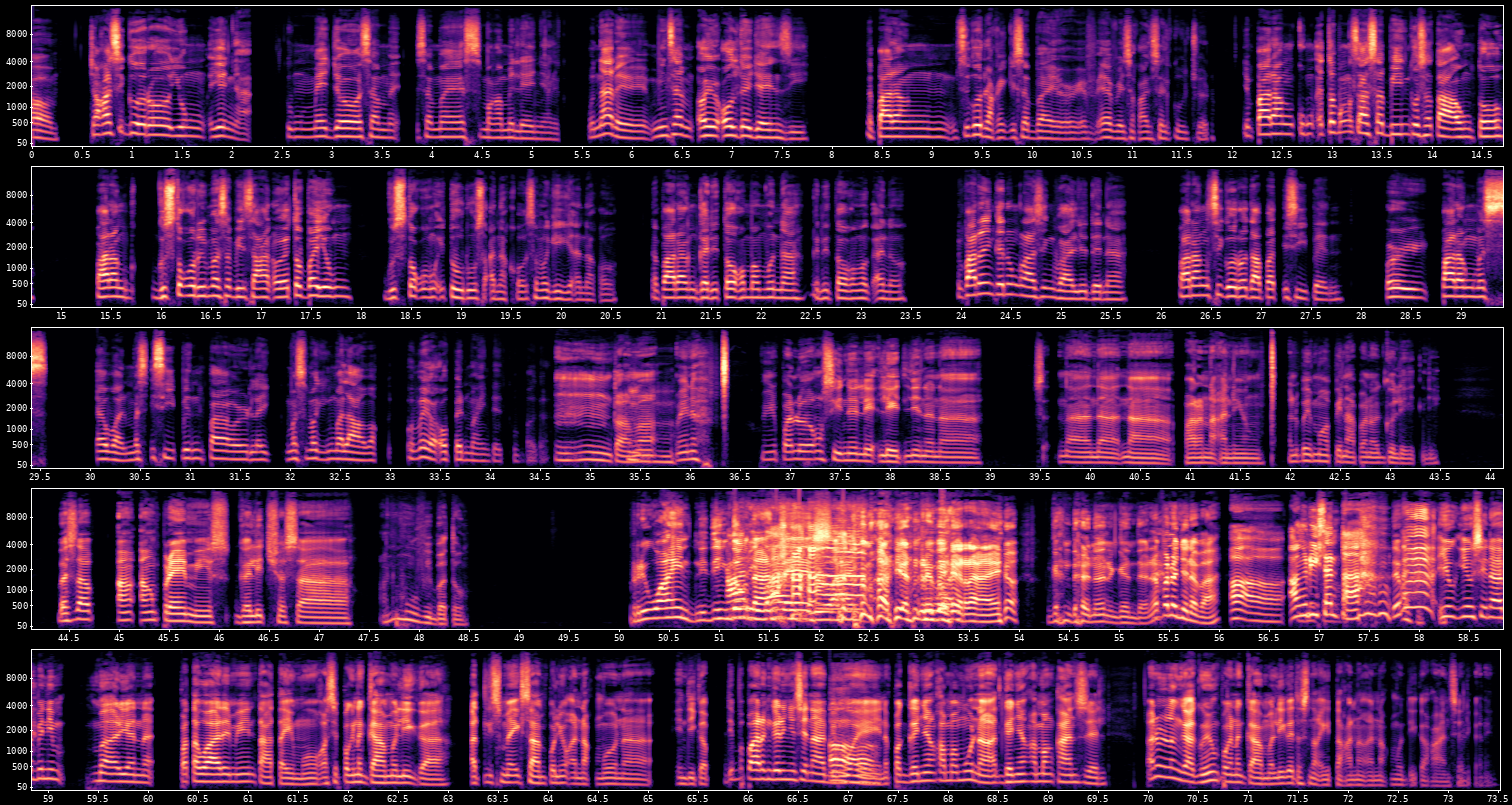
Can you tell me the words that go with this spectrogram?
Oh. Tsaka siguro yung yun nga, kung medyo sa sa mas mga millennial, kunwari, minsan or older Gen Z na parang siguro nakikisabay or if ever sa cancel culture. Yung parang kung ito bang sasabihin ko sa taong to, parang gu- gusto ko rin masabihin sa akin, o ito ba yung gusto kong ituro sa anak ko, sa magiging anak ko. Na parang ganito ako mamuna, ganito ako mag ano. Yung parang yung ganong klaseng value din na parang siguro dapat isipin or parang mas ewan, mas isipin pa or like mas maging malawak o may open-minded kumbaga. mm, tama. Mm-mm. May na, may napalo akong sine la- lately na na, na, na, na, parang na ano yung, ano ba yung mga pinapanood ko lately? Basta, ang, ang premise, galit siya sa, ano movie ba to? Rewind ni Ding Ah, Dong Rewind, Dantes. Rewind. Marian Rewind. Rivera. ganda nun, ganda. Napanood nyo na ba? Oo. Ang recent ah. Di ba? yung, yung sinabi ni Marian patawarin mo yung tatay mo kasi pag nagkamali ka, at least may example yung anak mo na hindi ka, di ba parang ganun yung sinabi mo Oo. eh, na pag ganyan ka mamuna at ganyan ka mang cancel, ano lang gagawin mo pag nagkamali ka tapos nakita ka ng anak mo, di ka cancel ka rin.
